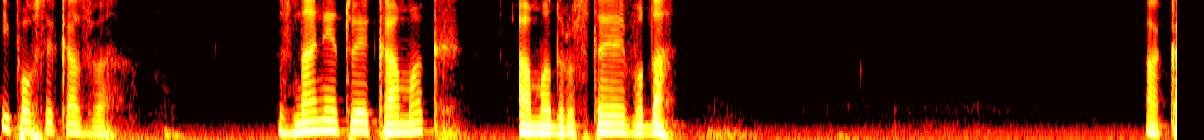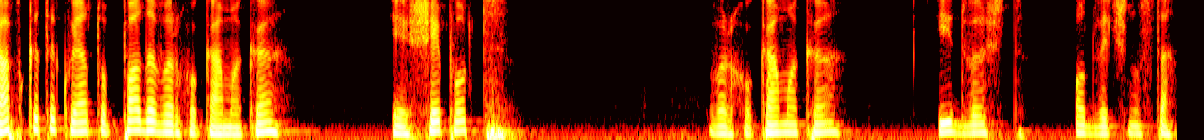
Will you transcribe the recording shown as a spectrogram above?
И после казва Знанието е камък, а мъдростта е вода. А капката, която пада върху камъка, е шепот върху камъка, идващ от вечността.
